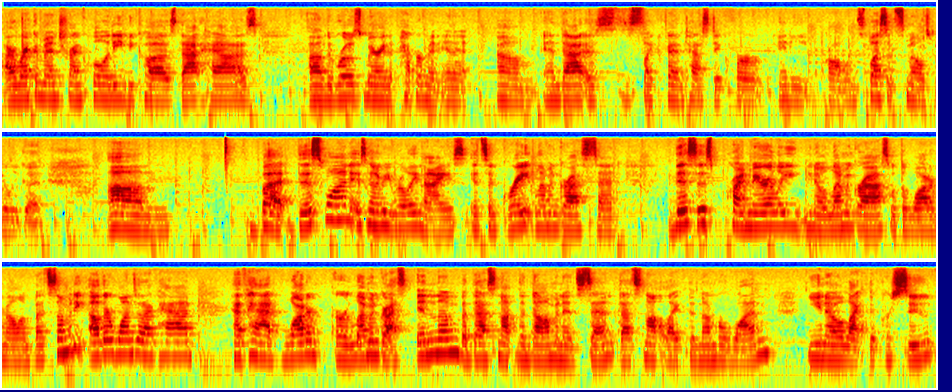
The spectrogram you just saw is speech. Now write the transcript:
I recommend Tranquility because that has uh, the rosemary and the peppermint in it. Um, and that is just like fantastic for any problems. Plus it smells really good. Um, but this one is going to be really nice. It's a great lemongrass scent. This is primarily, you know, lemongrass with the watermelon, but some of the other ones that I've had have had water or lemongrass in them, but that's not the dominant scent. That's not like the number one, you know, like the Pursuit.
